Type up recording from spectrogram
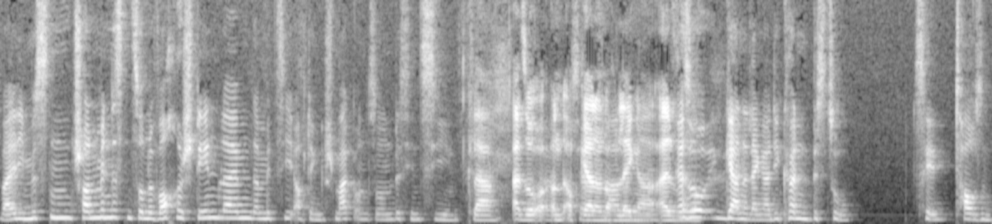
Weil die müssen schon mindestens so eine Woche stehen bleiben, damit sie auch den Geschmack und so ein bisschen ziehen. Klar, also und Ist auch gerne noch länger. Also, also gerne länger. Die können bis zu 10.000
